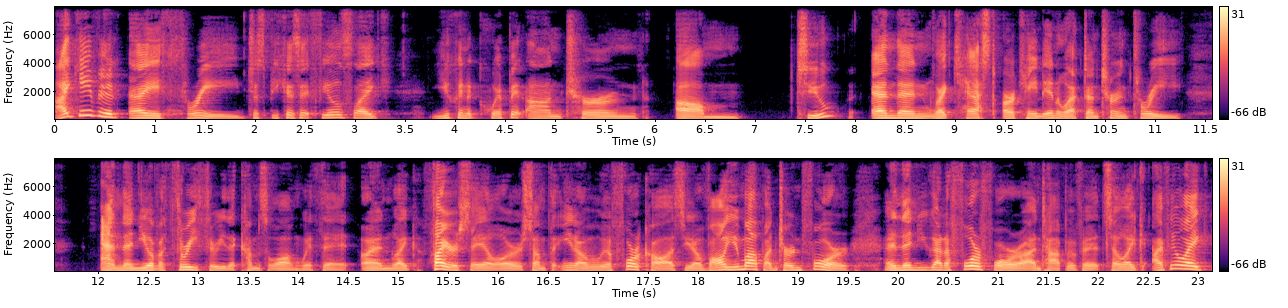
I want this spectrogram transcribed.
I gave it a three just because it feels like you can equip it on turn um two and then like cast arcane intellect on turn three and then you have a three three that comes along with it, and like fire sale or something, you know, a four cost, you know, volume up on turn four, and then you got a four four on top of it. So like, I feel like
